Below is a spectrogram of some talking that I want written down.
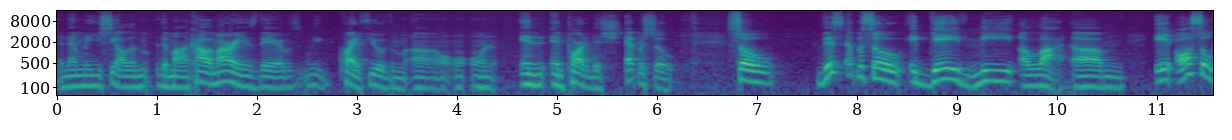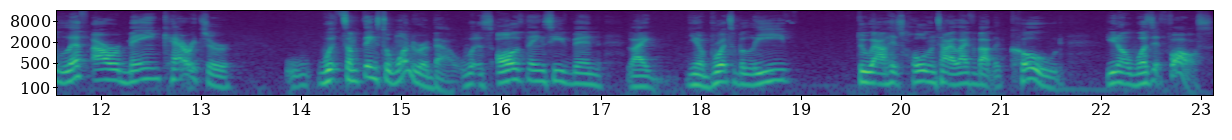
and then when you see all the, the Mon Calamarians there it was quite a few of them uh, on in, in part of this episode. So this episode it gave me a lot. Um, it also left our main character with some things to wonder about. Was all the things he's been like, you know, brought to believe throughout his whole entire life about the code, you know, was it false?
